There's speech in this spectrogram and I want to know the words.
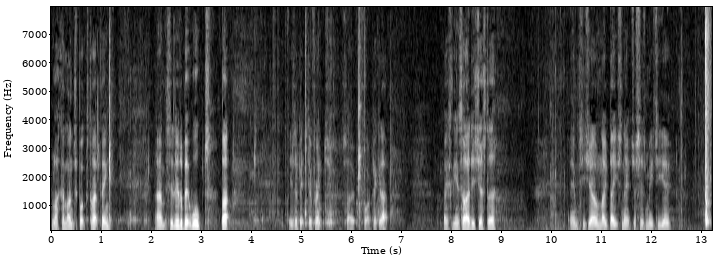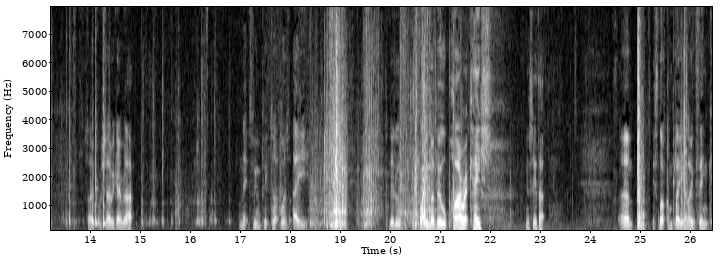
like a lunchbox type thing. Um, it's a little bit warped, but is a bit different, so before I'd pick it up. Basically, inside is just a empty shell, no dates in it, just says me to you. So so we go with that. Next thing we picked up was a little Playmobil pirate case. You can see that. Um, it's not complete, I don't think.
